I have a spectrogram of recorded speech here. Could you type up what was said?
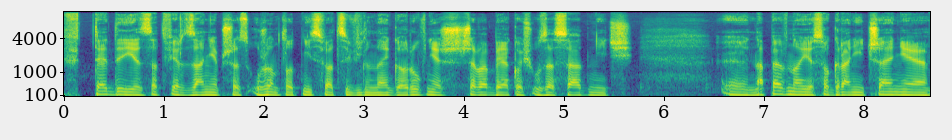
wtedy jest zatwierdzanie przez Urząd Lotnictwa Cywilnego, również trzeba by jakoś uzasadnić. Na pewno jest ograniczenie,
